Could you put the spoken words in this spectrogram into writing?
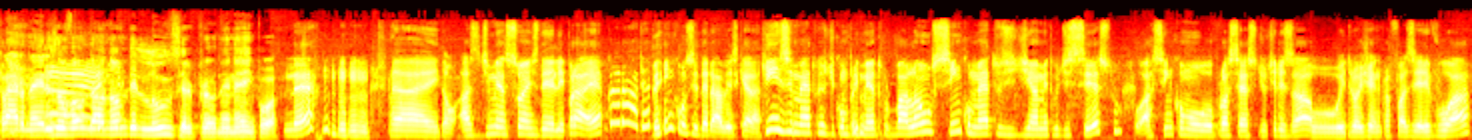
Claro, né? Eles não vão dar o nome de loser pro neném, pô. Né? ah, então, as dimensões dele pra época era até bem consideráveis, que era 15 metros de comprimento pro balão, 5 metros de diâmetro de cesto, assim como o processo de utilizar o hidrogênio para fazer ele voar.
